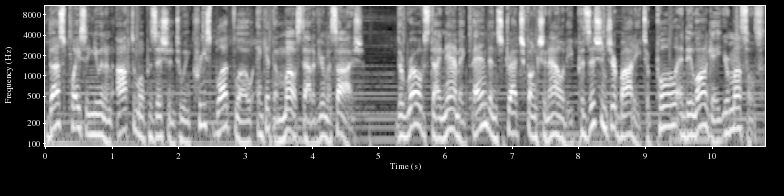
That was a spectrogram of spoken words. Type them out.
thus placing you in an optimal position to increase blood flow and get the most out of your massage. The Rove's dynamic bend and stretch functionality positions your body to pull and elongate your muscles.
